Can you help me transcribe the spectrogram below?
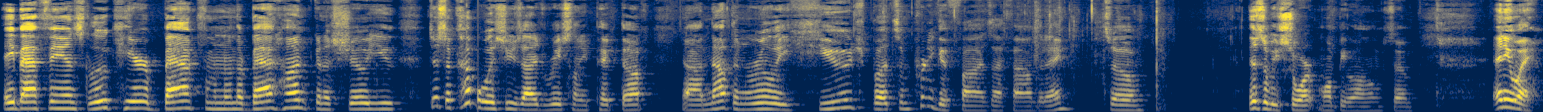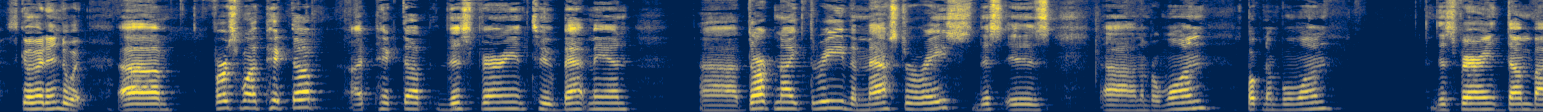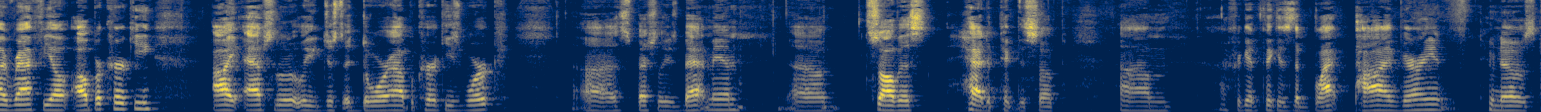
Hey Bat fans, Luke here, back from another Bat Hunt. Gonna show you just a couple issues I recently picked up. Uh, nothing really huge, but some pretty good finds I found today. So this will be short, won't be long. So anyway, let's go ahead into it. Um, first one I picked up, I picked up this variant to Batman uh, Dark Knight 3, The Master Race. This is uh, number one, book number one. This variant done by Rafael Albuquerque. I absolutely just adore Albuquerque's work, uh, especially as Batman. Uh, saw this, had to pick this up. Um, I forget, I think it's the Black Pie variant. Who knows?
